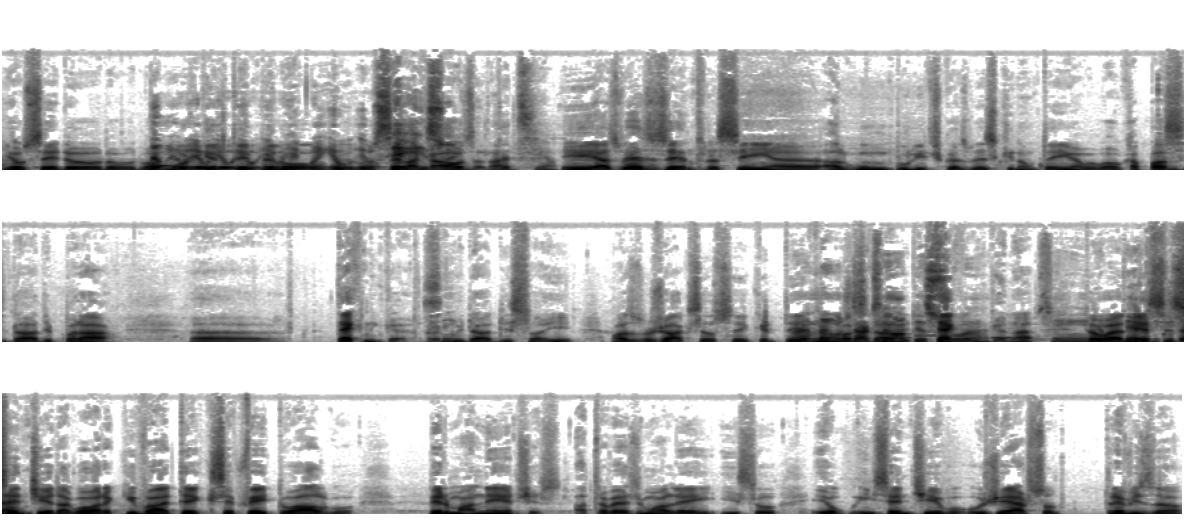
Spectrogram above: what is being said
E eu sei do, do, do Não, amor eu- que ele eu- tem eu- pelo, eu- pela, sei pela isso causa, né? tá dizendo. E às vezes entra, assim, ah, algum político, às vezes, que não tem a, a capacidade para... ah, técnica para cuidar disso aí, mas o Jacques eu sei que ele tem Ah, a não, Jacques capacidade é pessoa, técnica, né? sim, então é um é, nesse da- sentido agora que vai ter que ser feito algo permanente através de uma lei, isso eu incentivo o Gerson Trevisan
